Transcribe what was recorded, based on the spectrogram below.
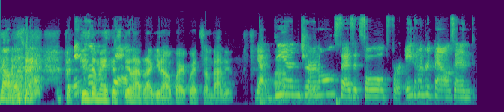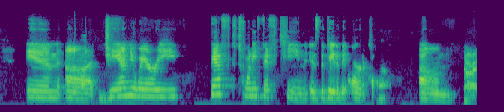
no, but these domains they still have like you know quite quite some value. Yeah, DN um, Journal so, yeah. says it sold for 800,000 in uh, January 5th, 2015 is the date of the article. Yeah. Um, All right.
